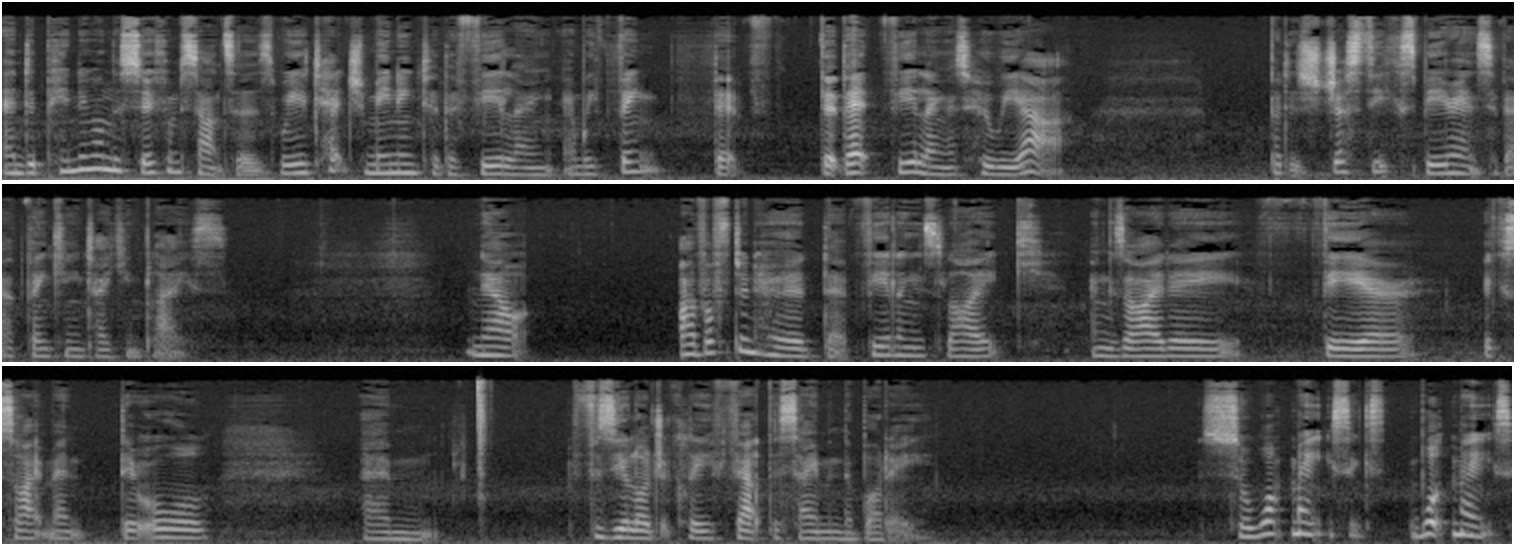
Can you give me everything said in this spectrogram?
and depending on the circumstances, we attach meaning to the feeling and we think that that, that feeling is who we are. But it's just the experience of our thinking taking place. Now, I've often heard that feelings like anxiety, fear, excitement, they're all um, physiologically felt the same in the body. So what makes what makes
